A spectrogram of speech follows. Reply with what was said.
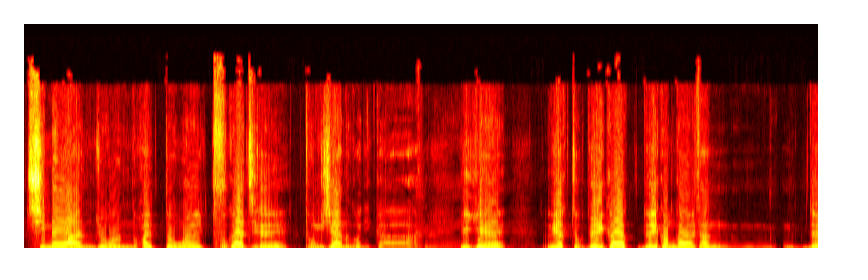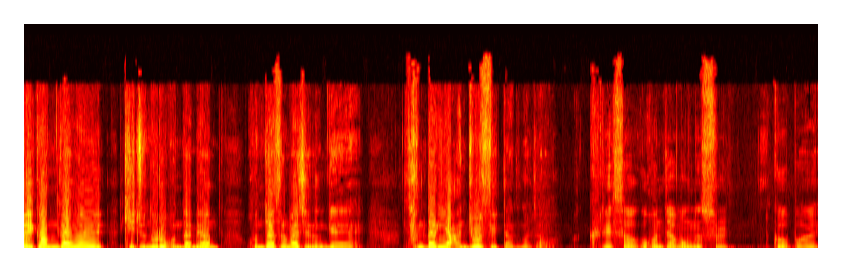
치매에 안 좋은 활동을 두 가지를 동시에 하는 거니까 그러네. 이게 의학적 뇌가 뇌 건강을 상 뇌 건강을 기준으로 본다면 혼자 술 마시는 게 상당히 안 좋을 수 있다는 거죠. 그래서 그 혼자 먹는 술 그뭐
